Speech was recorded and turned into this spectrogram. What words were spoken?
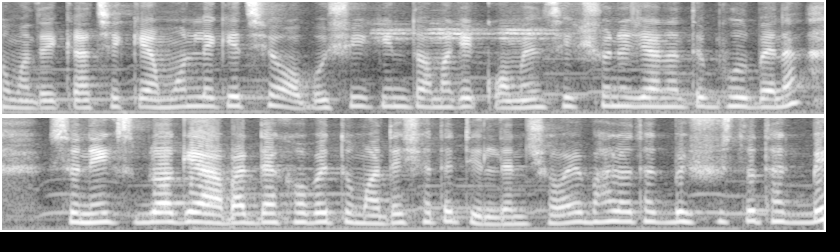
তোমাদের কাছে কেমন লেগেছে অবশ্যই কিন্তু আমাকে কমেন্ট সেকশনে জানাতে ভুলবে না। সো নেক্সট ব্লগে আবার দেখা হবে তোমাদের সাথে। টিল দেন সবাই ভালো থাকবে, সুস্থ থাকবে।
